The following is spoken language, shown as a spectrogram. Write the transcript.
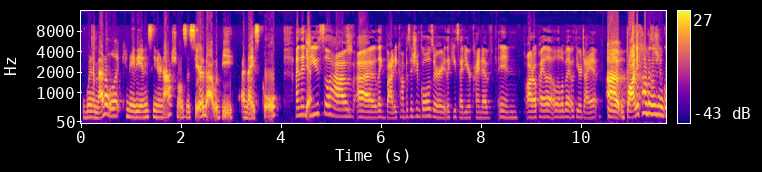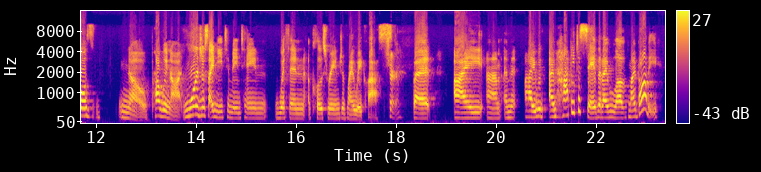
win a medal at Canadian Senior Nationals this year. That would be a nice goal. And then Yeah. do you still have uh, like body composition goals or like you said you're kind of in autopilot a little bit with your diet? Uh, body composition goals, no, probably not. More just I need to maintain within a close range of my weight class. Sure. But I um, am I would I'm happy to say that I love my body.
